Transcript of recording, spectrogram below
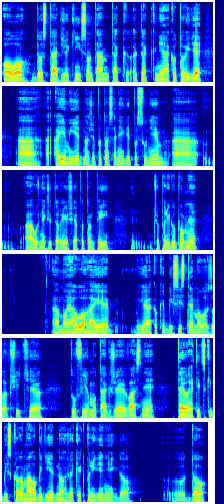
olo dostať, že kým som tam, tak, tak nejako to ide a, a je mi jedno, že potom sa niekde posuniem a, a už nech si to riešia potom tí, čo prídu po mne. A moja úloha je, je ako keby systémovo zlepšiť e, tú firmu tak, že vlastne teoreticky by skoro malo byť jedno, že keď príde niekto e, do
